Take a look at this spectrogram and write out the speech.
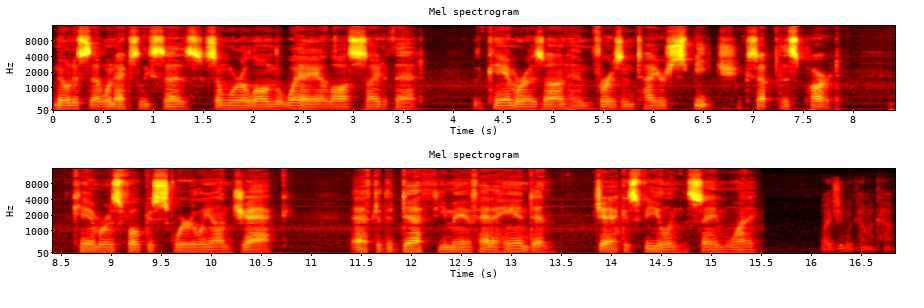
Notice that when Exley says, somewhere along the way I lost sight of that, the camera is on him for his entire speech except this part. The camera is focused squarely on Jack. After the death he may have had a hand in, Jack is feeling the same way. Why'd you become a cop?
